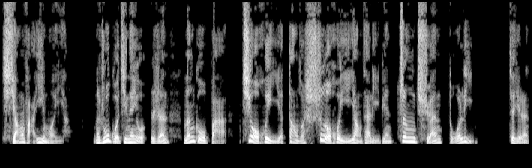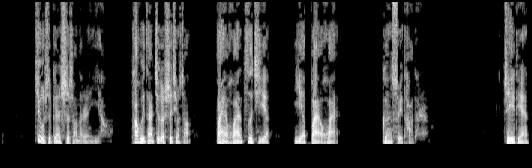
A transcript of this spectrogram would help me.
想法一模一样。那如果今天有人能够把教会也当作社会一样在里边争权夺利，这些人就是跟世上的人一样。他会在这个事情上败坏自己，也败坏跟随他的人。这一点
